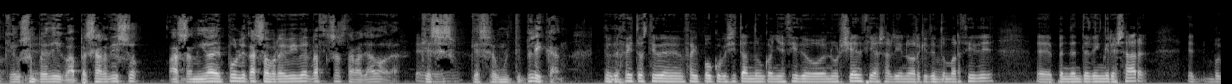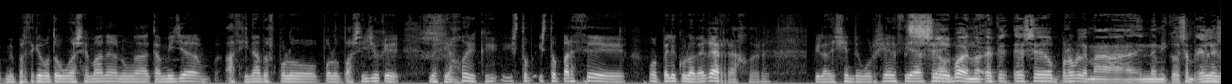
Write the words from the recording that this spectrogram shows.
que eu sempre eh. digo, a pesar diso, a sanidade pública sobrevive gracias ás traballadoras eh... que, se, que se multiplican. Eu, de feito, estive fai pouco visitando un coñecido en urxencias ali no arquitecto mm. Marcide eh, pendente de ingresar. Eh, me parece que botou unha semana nunha camilla hacinados polo, polo pasillo que me decía, joder, que isto, isto parece unha película de guerra, joder. Pila de xente en urxencias Sí, o... bueno, é que ese é o problema endémico de sempre, eles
